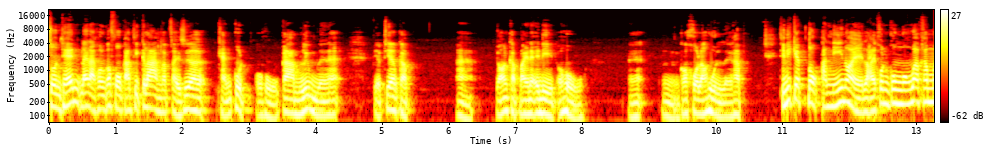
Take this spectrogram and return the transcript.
ส่วนเทนหลายๆ คนก็โฟกัสที่กล้ามครับใส่เสื้อแขนกุด โอ้โห กล้ามลืมเลยนะฮะเปรียบเทียบกับ อ่า ย้อนกลับไปในอดีต โอ้โหนะฮะอืมก็โคนละหุ่นเลยครับ ทีนี้เก็บตกอันนี้หน่อย หลายคนคงงงว่าทำไม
